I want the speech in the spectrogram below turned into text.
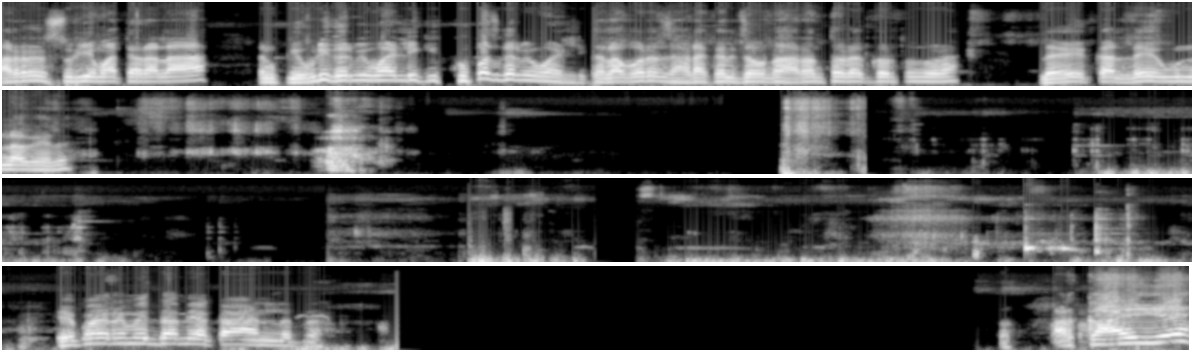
अरे सूर्य मात्यावर आला आणि एवढी गरमी वाढली की खूपच गरमी वाढली. त्याला बरं झाडाखाली जाऊन आराम थोडा करतो थोडा. लय का लय ऊन लागायला. हे पाय रमेश दाम्या काय आणलं तर? अरे काय ये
